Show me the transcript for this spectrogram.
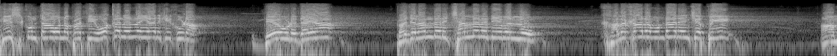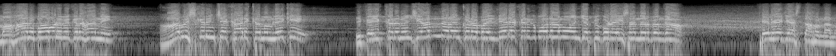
తీసుకుంటా ఉన్న ప్రతి ఒక్క నిర్ణయానికి కూడా దేవుడు దయ ప్రజలందరి చల్లని దీవెనలు కలకాలం ఉండాలని చెప్పి ఆ మహానుభావుడి విగ్రహాన్ని ఆవిష్కరించే కార్యక్రమంలోకి ఇక ఇక్కడ నుంచి అందరం కూడా బయలుదేరి ఎక్కడికి పోదాము అని చెప్పి కూడా ఈ సందర్భంగా తెలియజేస్తా ఉన్నాను.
